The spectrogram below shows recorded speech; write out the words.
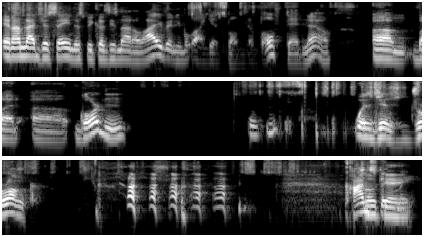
and I'm not just saying this because he's not alive anymore. I guess both they're both dead now. Um, but uh, Gordon was just drunk constantly,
